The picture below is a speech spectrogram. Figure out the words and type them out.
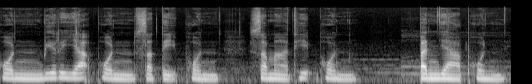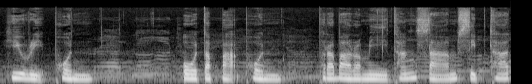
พล วิริยะพล สติพล สมาธิพล ปัญญาพลฮิริพล โอตปะพล พระบารมีทั้ง 30 ทัศ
